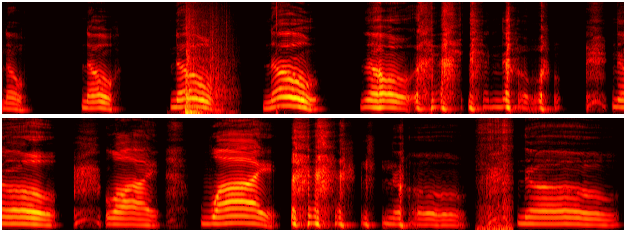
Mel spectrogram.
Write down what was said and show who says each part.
Speaker 1: No. No. No. No. No. no. No. Why? Why? no. No.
